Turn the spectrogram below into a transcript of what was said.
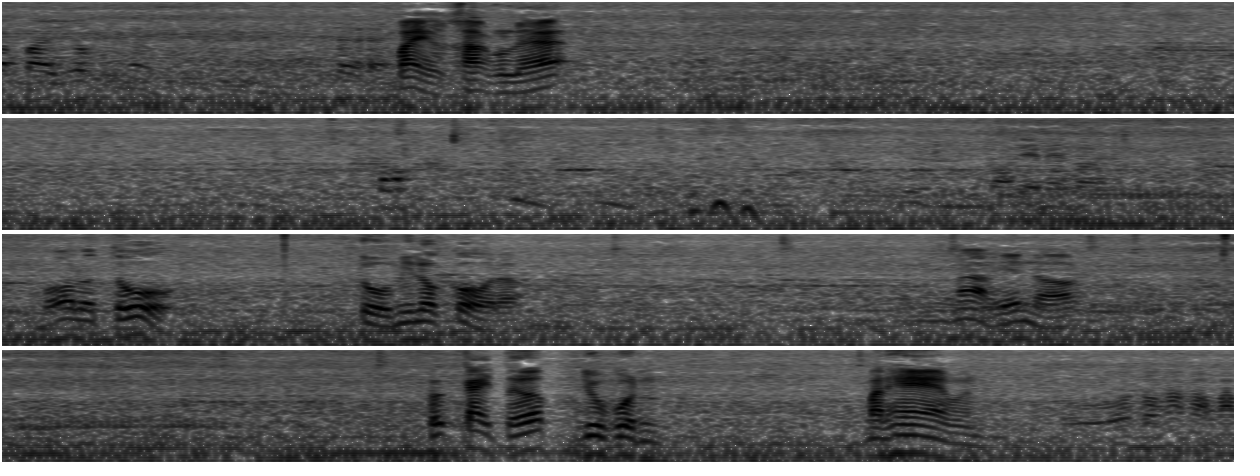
จะไปยกไปกับคักแล้ว แหล้วเรียนในซอยบอรถตู้ตู้มีโลโก้แล้วน่าเห็นดอกเพิ่งใกล้เติบอยู่พุ่นมันแห่พุ่นโอ้ต้องข้าไป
